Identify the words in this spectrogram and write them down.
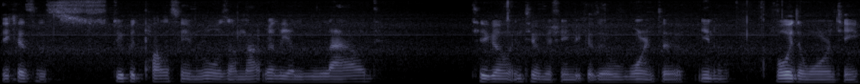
because of stupid policy and rules, I'm not really allowed to go into a machine because it will warrant to, you know, void the warranty.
